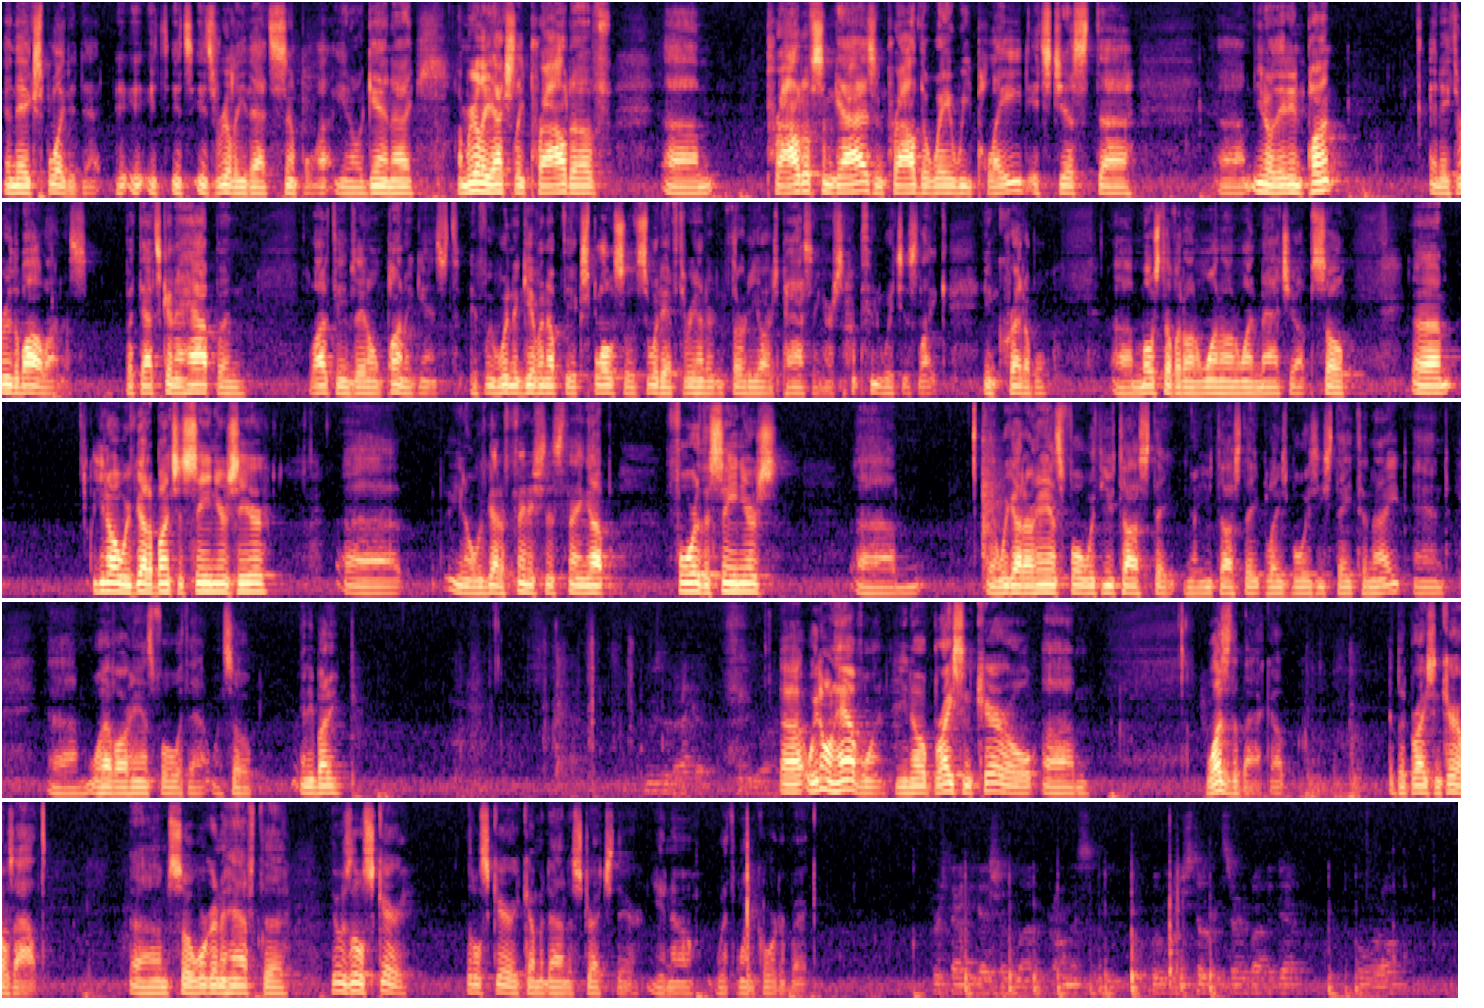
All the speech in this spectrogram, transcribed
and they exploited that. It, it, it's, it's really that simple. Uh, you know, again, I, I'm really actually proud of, um, proud of some guys and proud the way we played. It's just, uh, um, you know, they didn't punt and they threw the ball on us. But that's going to happen a lot of teams they don't punt against. If we wouldn't have given up the explosives, we'd have 330 yards passing or something, which is like incredible. Uh, most of it on one-on-one matchups. So, um, you know, we've got a bunch of seniors here. Uh, you know, we've got to finish this thing up for the seniors. Um, and we got our hands full with Utah State. You know, Utah State plays Boise State tonight, and um, we'll have our hands full with that one. So, anybody? Uh, we don't have one. You know, Bryson Carroll um, was the backup, but Bryson Carroll's out. Um, so we're going to have to. It was a little scary, a little scary coming down the stretch there. You know, with one quarterback. First half, you guys showed a lot of promise. Were you still concerned about the depth overall?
